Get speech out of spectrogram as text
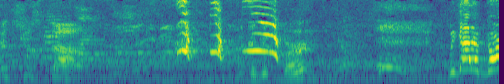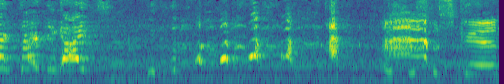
it's just uh. Think it's burnt? We got a burnt turkey, guys! It's just the skin.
